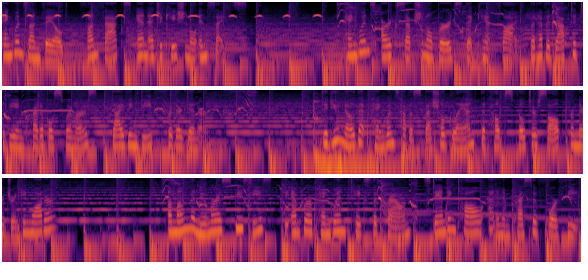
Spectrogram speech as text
Penguins Unveiled, Fun Facts and Educational Insights. Penguins are exceptional birds that can't fly but have adapted to be incredible swimmers, diving deep for their dinner. Did you know that penguins have a special gland that helps filter salt from their drinking water? Among the numerous species, the emperor penguin takes the crown, standing tall at an impressive 4 feet.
